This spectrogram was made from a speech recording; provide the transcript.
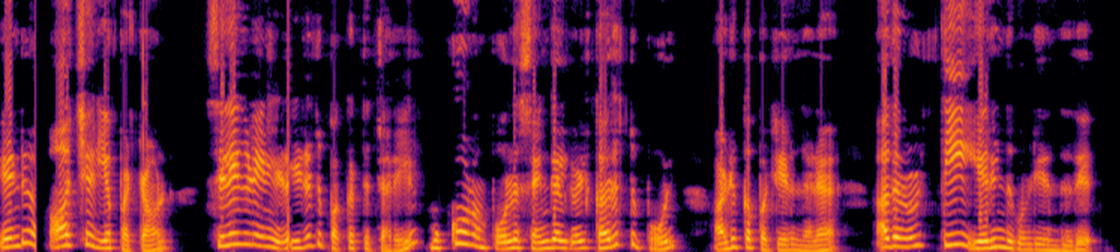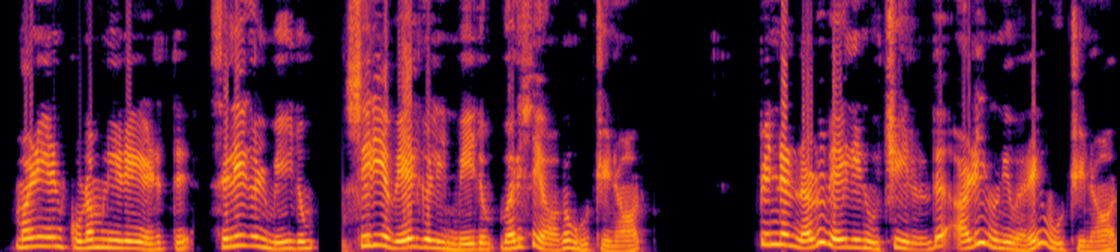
என்று ஆச்சரியப்பட்டான். சிலைகளின் இடது பக்கத்து தரையில் முக்கோணம் போல செங்கல்கள் கருத்து போல் அடுக்கப்பட்டிருந்தன. அதனுள் தீ எரிந்து கொண்டிருந்தது. மணியன் குடம் நீரை எடுத்து சிலைகள் மீதும் சிறிய வேல்களின் மீதும் வரிசையாக ஊற்றினார் பின்னர் நடுவேலின் உச்சியிலிருந்து அடிநுனி வரை ஊற்றினார்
